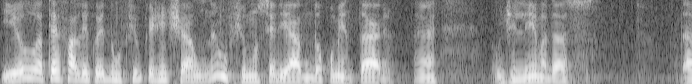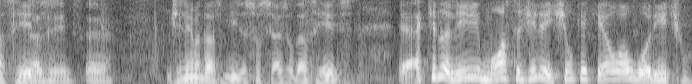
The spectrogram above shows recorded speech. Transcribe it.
e eu até falei com ele de um filme que a gente chama, não é um filme, um seriado, um documentário, né? O dilema das, das redes, das redes é. o dilema das mídias sociais ou das redes. É, aquilo ali mostra direitinho o que, que é o algoritmo,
